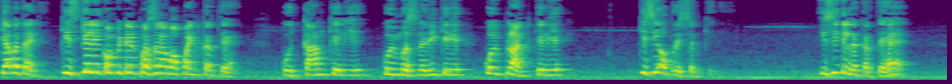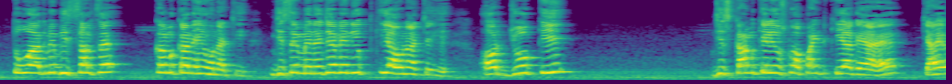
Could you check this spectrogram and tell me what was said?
क्या बताए थे? किसके लिए कॉम्पिटेंट पर्सन आप अपॉइंट करते हैं? कोई काम के लिए, कोई मशीनरी के लिए, कोई प्लांट के लिए, किसी ऑपरेशन के लिए। इसी के लिए करते हैं। तो वो आदमी 20 साल से कम का नहीं होना चाहिए, जिसे मैनेजर ने नियुक्त किया होना चाहिए। और जो कि जिस काम के लिए उसको अपॉइंट किया गया है, चाहे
